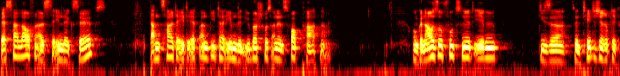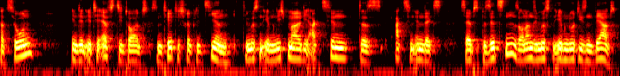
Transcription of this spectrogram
besser laufen als der Index selbst, dann zahlt der ETF-Anbieter eben den Überschuss an den Swap-Partner. Und genauso funktioniert eben diese synthetische Replikation in den ETFs, die dort synthetisch replizieren. Die müssen eben nicht mal die Aktien des Aktienindex selbst besitzen, sondern sie müssen eben nur diesen Wert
